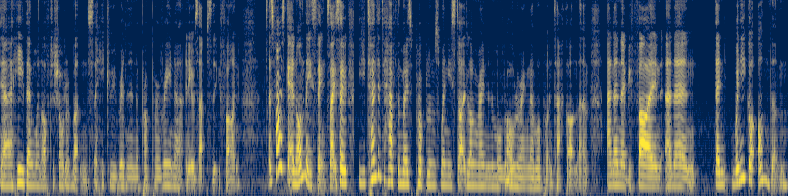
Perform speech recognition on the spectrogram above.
yeah, he then went off to Shoulder of Mutton so he could be ridden in a proper arena, and it was absolutely fine. As far as getting on these things, like so, you tended to have the most problems when you started long reining them or rollering them or putting tack on them, and then they'd be fine. And then, then when you got on them,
